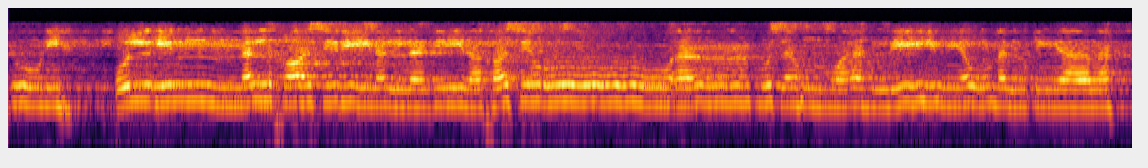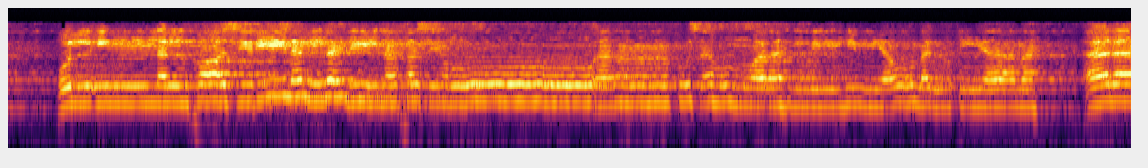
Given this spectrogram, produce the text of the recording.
دونه قل إن الخاسرين الذين خسروا أنفسهم وأهليهم يوم القيامة قل إن الخاسرين الذين خسروا أنفسهم وأهليهم يوم القيامة ألا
